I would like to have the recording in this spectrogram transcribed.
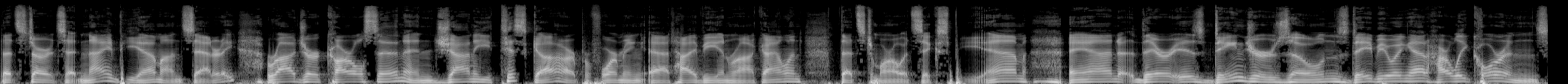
That starts at 9 p.m. on Saturday. Roger Carlson and Johnny Tiska are performing at Hy-Vee in Rock Island. That's tomorrow at 6 p.m. And there is Danger Zones debuting at Harley Corin's.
